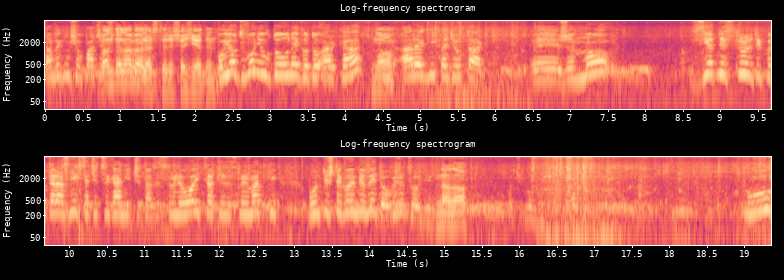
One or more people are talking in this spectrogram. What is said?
tam bych musiał patrzeć. Wandenabele 461. Bo ja dzwonił do onego, do Arka No. i Arek mi powiedział tak, e, że mo z jednej strony tylko teraz nie chce cię cyganić, czy tam ze strony ojca, czy ze strony matki, bo on też te gołębie wydał, wiesz o co chodzi? No, no. Tu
